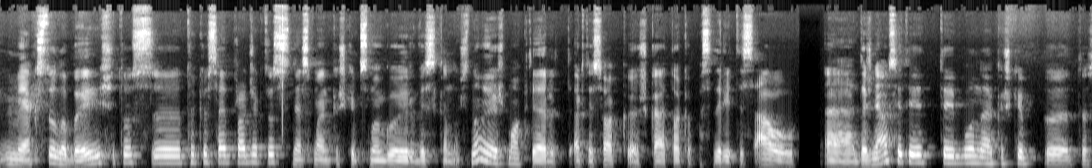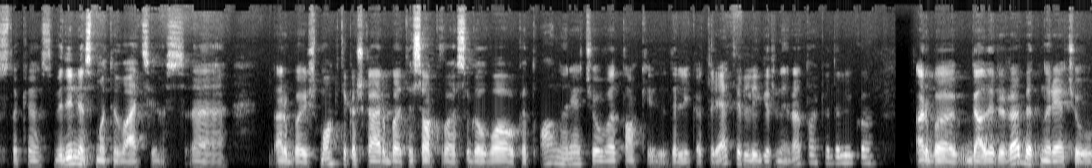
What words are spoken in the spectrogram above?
mėgstu labai šitus uh, tokius side projectus, nes man kažkaip smagu ir viską nors naujo išmokti, ar, ar tiesiog kažką tokio pasidaryti savo. Dažniausiai tai, tai būna kažkaip uh, tas tokios vidinės motivacijos. Uh, arba išmokti kažką, arba tiesiog va, sugalvojau, kad, o, norėčiau va tokį dalyką turėti ir lyg ir nėra tokio dalyko. Arba gal ir yra, bet norėčiau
